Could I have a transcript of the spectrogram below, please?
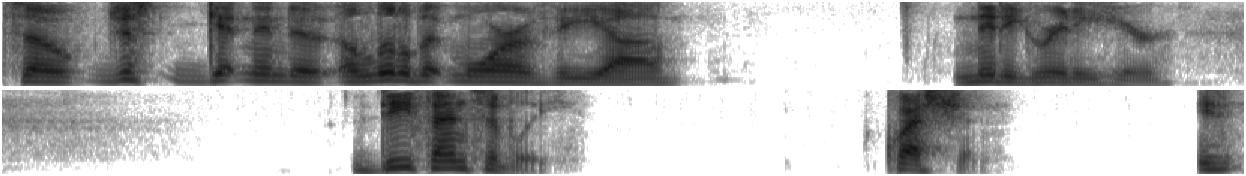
So, just getting into a little bit more of the uh, nitty gritty here. Defensively, question is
